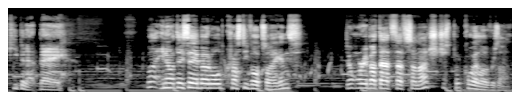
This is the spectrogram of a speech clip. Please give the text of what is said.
keep it at bay. But you know what they say about old crusty Volkswagens? Don't worry about that stuff so much, just put coilovers on.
